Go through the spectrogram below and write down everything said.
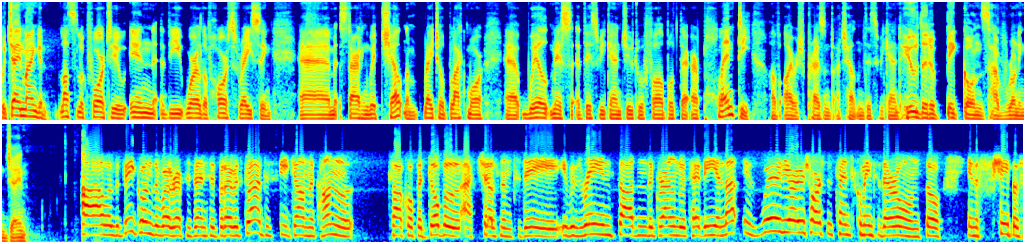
But Jane Mangan, lots to look forward to in the world of horse racing. Um, starting with Cheltenham, Rachel Blackmore uh, will miss this weekend due to a fall, but there are plenty of Irish present at Cheltenham this weekend. Who do the big guns have running, Jane? Ah, well, the big guns are well represented, but I was glad to see John McConnell clock up a double at Cheltenham today. It was rain sodden, the ground was heavy, and that is where the Irish horses tend to come into their own. So, in the shape of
